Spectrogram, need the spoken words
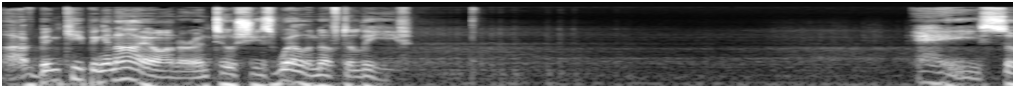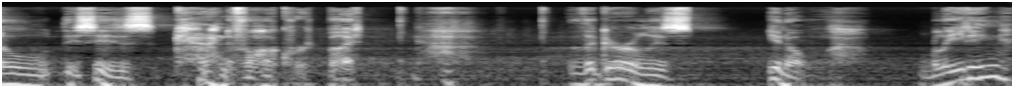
I've been keeping an eye on her until she's well enough to leave. Hey, so this is kind of awkward, but the girl is, you know, bleeding.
